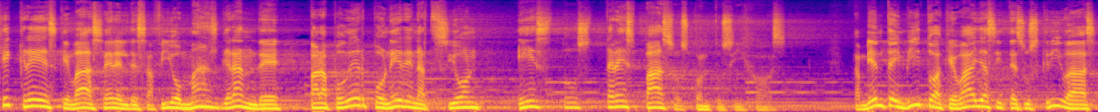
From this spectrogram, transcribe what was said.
qué crees que va a ser el desafío más grande para poder poner en acción estos tres pasos con tus hijos. También te invito a que vayas y te suscribas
